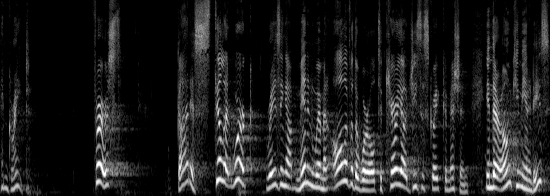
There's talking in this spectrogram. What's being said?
and great. First, God is still at work raising up men and women all over the world to carry out Jesus' Great Commission in their own communities,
